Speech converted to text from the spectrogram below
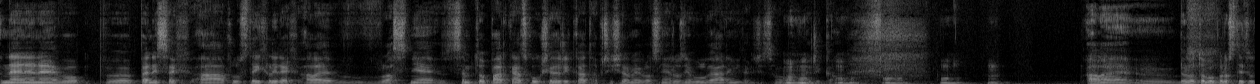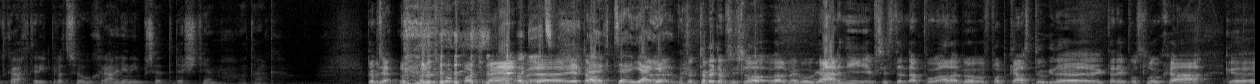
Ne, ne, ne, o penisech a tlustých lidech, ale vlastně jsem to párkrát zkoušel říkat a přišel mi vlastně hrozně vulgární, takže jsem ho uh-huh, říkal. Uh-huh, uh-huh, uh-huh. Hm? Ale uh, bylo to o prostitutkách, který pracují chráněný před deštěm a tak. Dobře, Ludku, pojďme. Eh, je to, Chce, já, je... to, to by to přišlo velmi vulgární při stand-upu, ale bylo v podcastu, kde, který poslouchá k...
